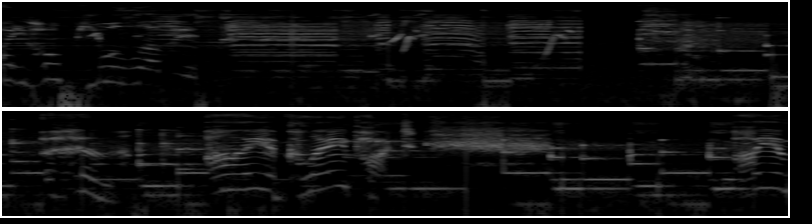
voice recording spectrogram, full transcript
I hope you will love it. Ahem. I am Clay Pot. I am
